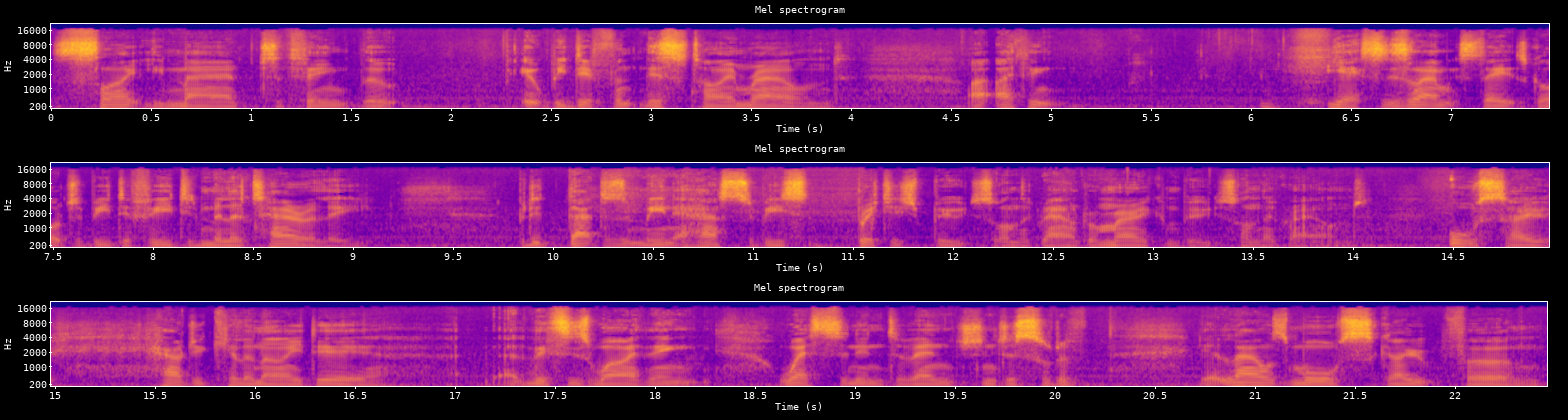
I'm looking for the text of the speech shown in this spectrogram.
slightly mad to think that it'll be different this time round. I, I think, yes, Islamic State's got to be defeated militarily, but it, that doesn't mean it has to be British boots on the ground or American boots on the ground. Also, how do you kill an idea? Uh, This is why I think Western intervention just sort of it allows more scope for um,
